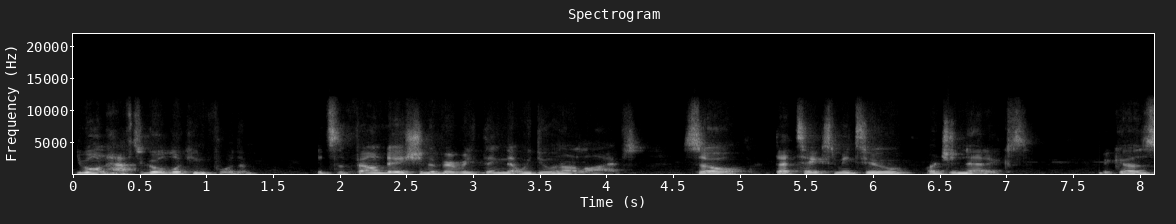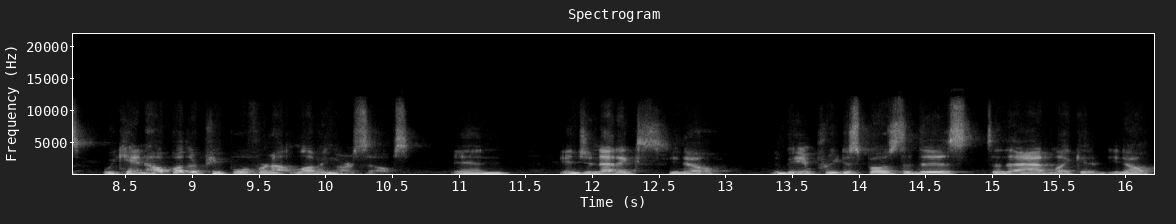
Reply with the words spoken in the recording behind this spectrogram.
You won't have to go looking for them. It's the foundation of everything that we do in our lives. So that takes me to our genetics because we can't help other people if we're not loving ourselves. And in genetics, you know, and being predisposed to this, to that, like it, you know,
